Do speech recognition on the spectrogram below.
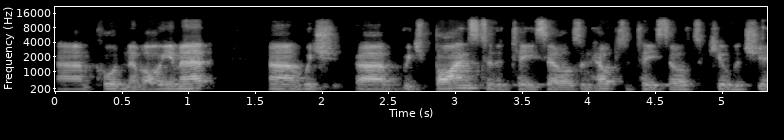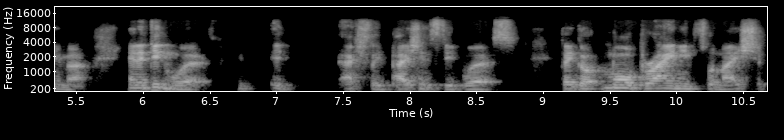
um, called nivolumab, uh, which uh, which binds to the T cells and helps the T cells to kill the tumor. And it didn't work. It, it actually patients did worse. They got more brain inflammation,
